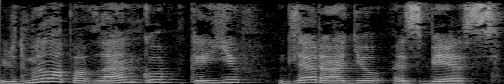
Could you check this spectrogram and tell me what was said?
Людмила Павленко, Київ для Радіо СБС.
